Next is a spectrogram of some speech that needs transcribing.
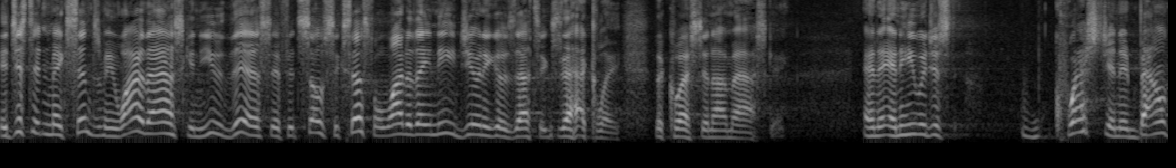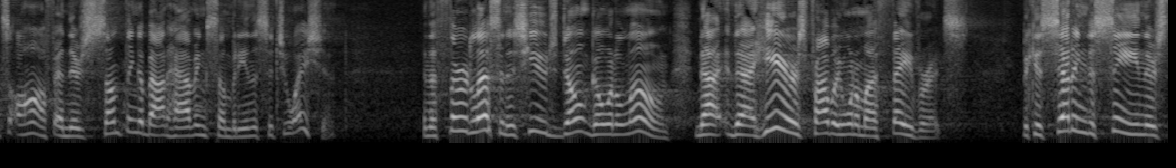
it just didn't make sense to me. Why are they asking you this? If it's so successful, why do they need you? And he goes, That's exactly the question I'm asking. And, and he would just question and bounce off. And there's something about having somebody in the situation. And the third lesson is huge don't go it alone. Now, now here's probably one of my favorites because setting the scene, there's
